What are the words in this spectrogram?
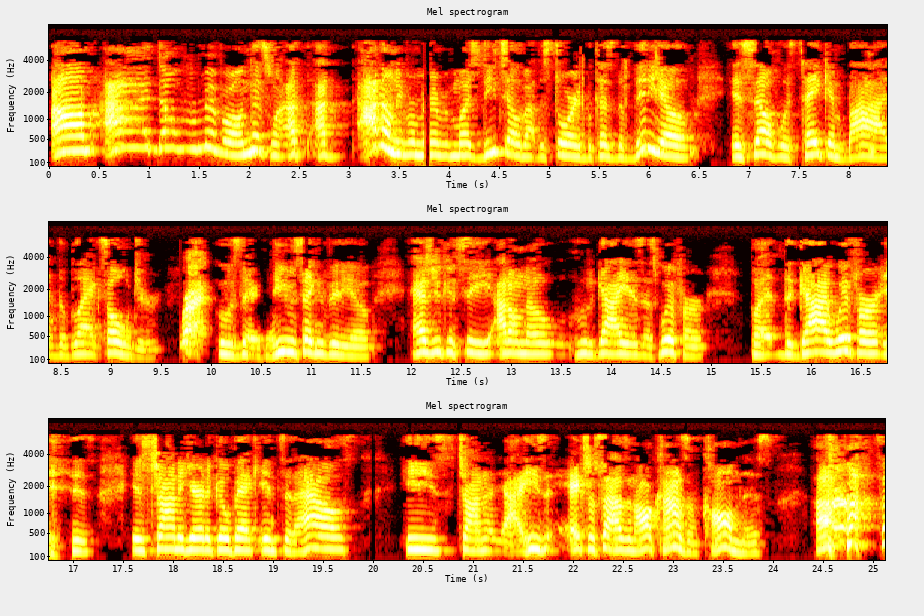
Um, I don't remember on this one. I, I, I don't even remember much detail about the story because the video itself was taken by the black soldier Right. who was there. He was taking video. As you can see, I don't know who the guy is that's with her, but the guy with her is, is trying to get her to go back into the house. He's trying to, uh, he's exercising all kinds of calmness. Uh, so,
